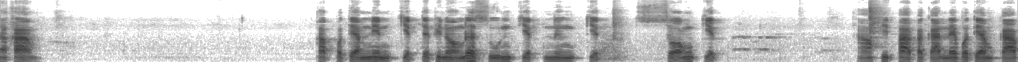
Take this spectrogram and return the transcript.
นะครับครับพอเตรียมเน้นเจ็ดเด้อพี่น้องเด้อศูนย์เจ็ดหนึ่งเจ็ดสองเจ็ดเอาผิดพลาดประการใดพอเตรียมกราบ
